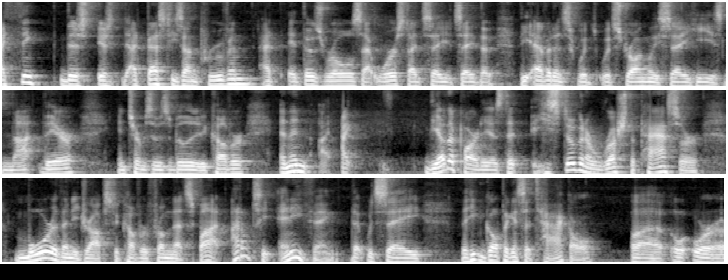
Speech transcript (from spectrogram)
I think there's is at best he's unproven at, at those roles. At worst, I'd say you'd say the the evidence would would strongly say he's not there in terms of his ability to cover. And then I, I the other part is that he's still going to rush the passer more than he drops to cover from that spot. I don't see anything that would say that he can go up against a tackle uh, or,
